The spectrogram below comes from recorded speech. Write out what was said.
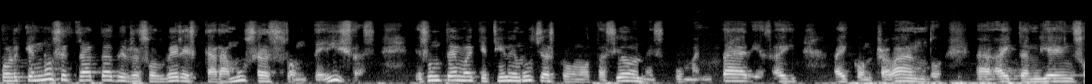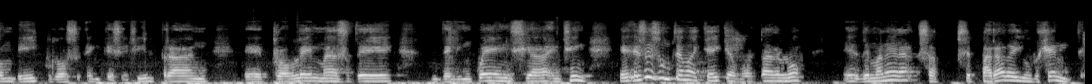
porque no se trata de resolver escaramuzas fronterizas. Es un tema que tiene muchas connotaciones humanitarias, hay, hay contrabando, ah, hay también, son vehículos en que se filtran eh, problemas de delincuencia, en fin, e-, ese es un tema que hay que abordarlo eh, de manera separada y urgente.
